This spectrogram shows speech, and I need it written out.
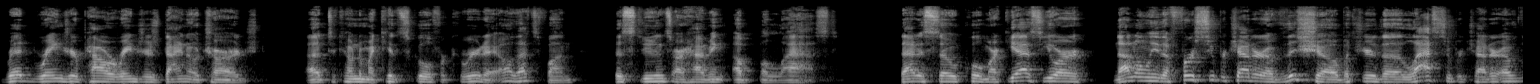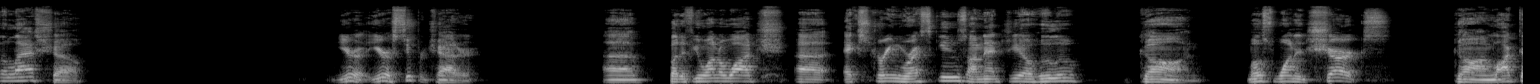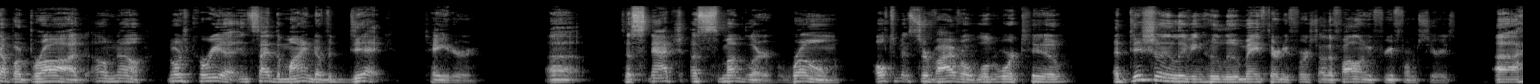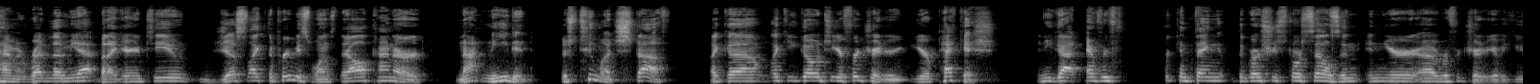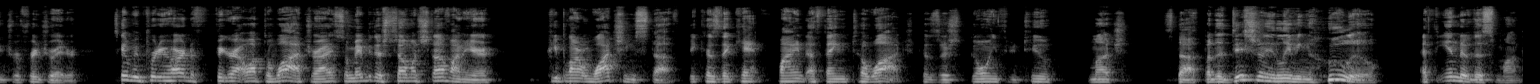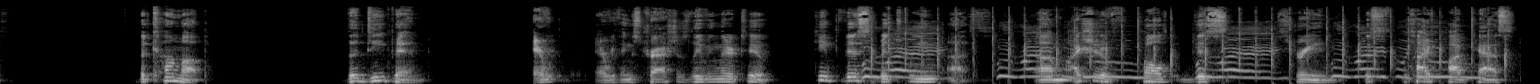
Red Ranger, Power Rangers, Dino Charged uh, to come to my kids' school for career day. Oh, that's fun. The students are having a blast. That is so cool, Mark. Yes, you are not only the first super chatter of this show, but you're the last super chatter of the last show. You're you're a super chatter. Uh, but if you want to watch uh, Extreme Rescues on Nat Geo Hulu, gone. Most Wanted Sharks, gone. Locked Up Abroad, oh no. North Korea inside the mind of a dictator. Uh, to snatch a smuggler, Rome, Ultimate Survival, World War II. Additionally, leaving Hulu May 31st are the following freeform series Uh, I haven't read them yet, but I guarantee you, just like the previous ones, they all kind of are not needed. There's too much stuff. Like uh, like you go to your refrigerator, you're peckish, and you got every freaking thing the grocery store sells in in your uh, refrigerator. You have a huge refrigerator. It's gonna be pretty hard to figure out what to watch, right? So maybe there's so much stuff on here, people aren't watching stuff because they can't find a thing to watch because they're going through too much stuff. But additionally, leaving Hulu at the end of this month, the come up, the deep end, every everything's trash is leaving there too. Keep this between us. Um, I should have called this stream, this live podcast,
